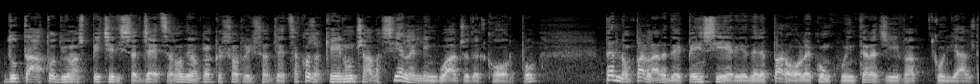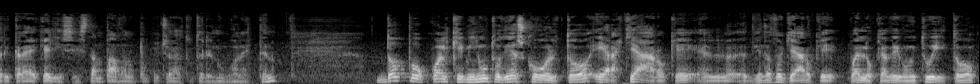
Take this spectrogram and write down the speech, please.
dotato di una specie di saggezza, no? di una qualche sorta di saggezza, cosa che enunciava sia nel linguaggio del corpo, per non parlare dei pensieri e delle parole con cui interagiva con gli altri tre che gli si stampavano proprio, c'erano tutte le nuvolette. No? Dopo qualche minuto di ascolto era chiaro che, è diventato chiaro che quello che avevo intuito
